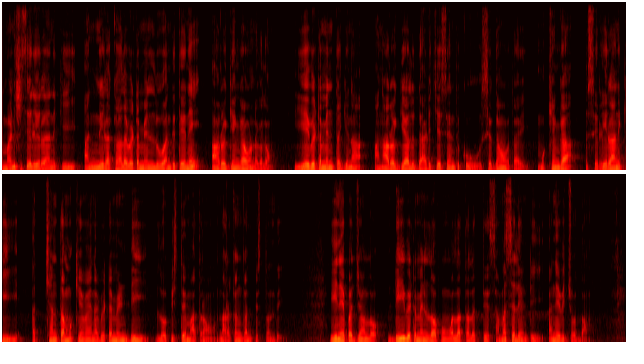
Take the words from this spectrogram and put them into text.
మనిషి శరీరానికి అన్ని రకాల విటమిన్లు అందితేనే ఆరోగ్యంగా ఉండగలం. ఏ విటమిన్ తగ్గినా అనారోగ్యాలు దాడి చేసేందుకు సిద్ధమవుతాయి. ముఖ్యంగా శరీరానికి అత్యంత ముఖ్యమైన విటమిన్ డి లోపిస్తే మాత్రం నరకం కనిపిస్తుంది. ఈ నేపథ్యంలో డి విటమిన్ లోపం వల్ల తలెత్తే సమస్యలేంటి అనేవి చూద్దాం.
